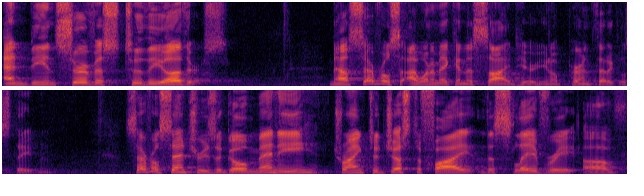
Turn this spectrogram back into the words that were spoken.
and be in service to the others. Now several, I want to make an aside here, you know, parenthetical statement. Several centuries ago, many trying to justify the slavery of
